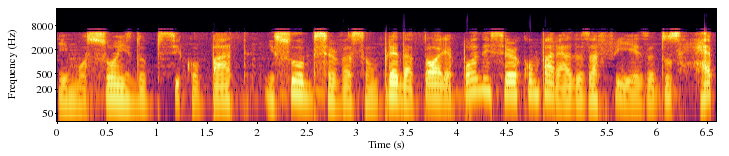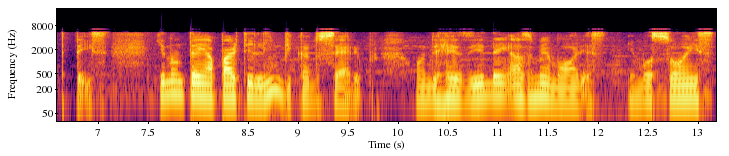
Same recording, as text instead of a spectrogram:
emoções do psicopata e sua observação predatória podem ser comparadas à frieza dos répteis, que não têm a parte límbica do cérebro, onde residem as memórias, emoções,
